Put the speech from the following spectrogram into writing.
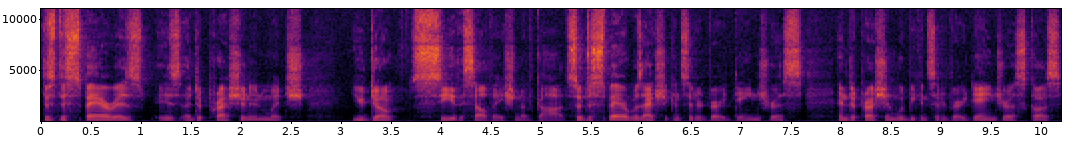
this despair is is a depression in which you don't see the salvation of god. So despair was actually considered very dangerous and depression would be considered very dangerous because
